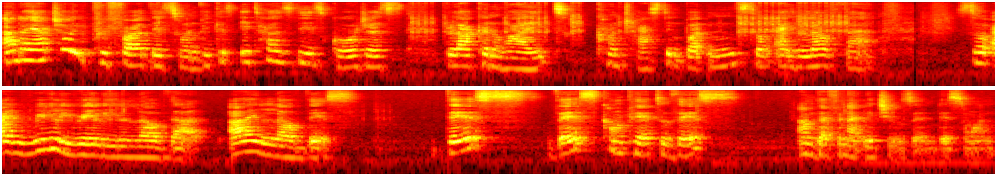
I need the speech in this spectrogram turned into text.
And I actually prefer this one because it has these gorgeous black and white contrasting buttons. So I love that. So I really, really love that. I love this. This, this compared to this, I'm definitely choosing this one.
